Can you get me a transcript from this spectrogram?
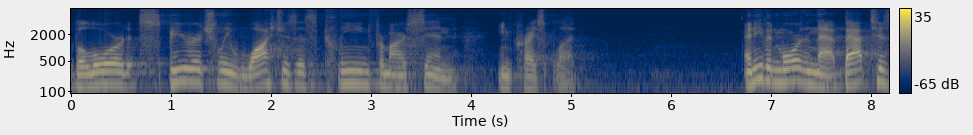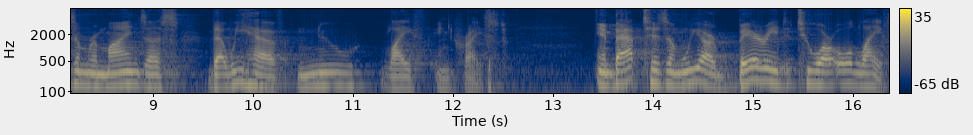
the Lord spiritually washes us clean from our sin in Christ's blood. And even more than that, baptism reminds us that we have new life in Christ. In baptism, we are buried to our old life.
